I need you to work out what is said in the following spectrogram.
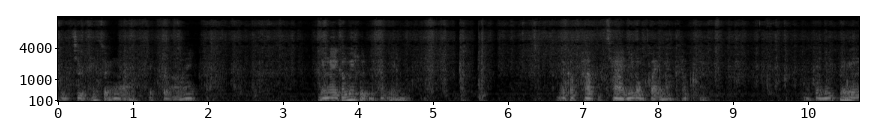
ดูจืดให้สวยงามเรียบร้อยยังไงก็ไม่หลุดนะครับอย่างแล้วก็พับชายนี้ลงไปนะครับลงไปนิดนึง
